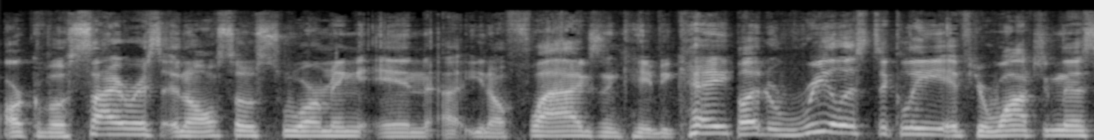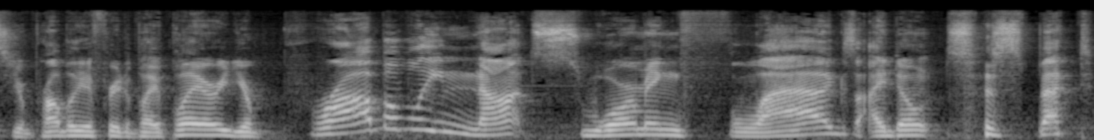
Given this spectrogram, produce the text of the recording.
Ark of Osiris and also swarming in uh, you know flags and kvk but realistically if you're watching this you're probably a free-to-play player. You're probably not swarming flags. I don't suspect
